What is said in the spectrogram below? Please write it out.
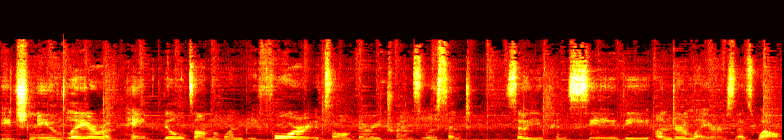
Each new layer of paint builds on the one before. It's all very translucent so you can see the under layers as well.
